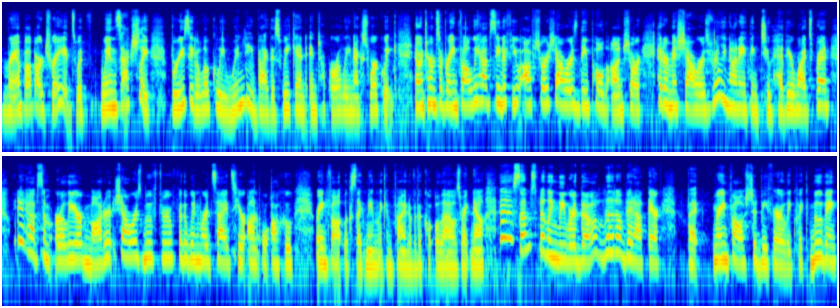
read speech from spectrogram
ramp up our trades with winds actually breezy to locally windy by this weekend into early next work week. Now, in terms of rainfall, we have seen a few offshore showers be pulled onshore, hit or miss showers, really not anything too heavy or widespread. We did have some earlier moderate showers move through for the windward sides here on Oahu. Rainfall looks like mainly confined over the Ko'olaus right now. Eh, some spilling leeward though, a little bit out there but rainfall should be fairly quick moving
